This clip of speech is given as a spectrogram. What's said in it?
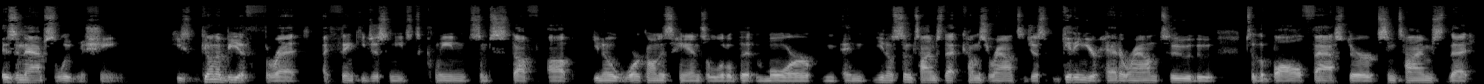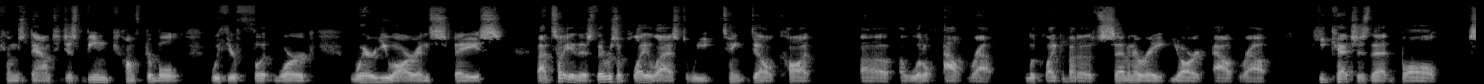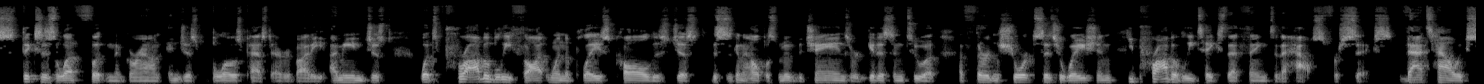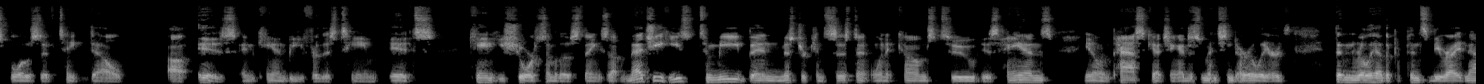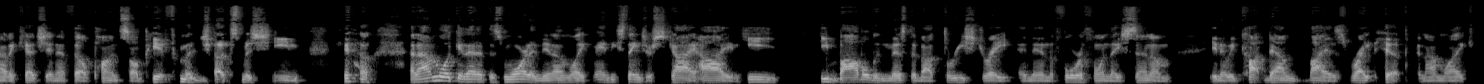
is an absolute machine. He's going to be a threat. I think he just needs to clean some stuff up, you know, work on his hands a little bit more. And, you know, sometimes that comes around to just getting your head around to the, to the ball faster. Sometimes that comes down to just being comfortable with your footwork, where you are in space. I'll tell you this, there was a play last week. Tank Dell caught uh, a little out route, looked like about a seven or eight yard out route. He catches that ball sticks his left foot in the ground and just blows past everybody. I mean, just what's probably thought when the play's called is just this is going to help us move the chains or get us into a, a, third and short situation. He probably takes that thing to the house for six. That's how explosive Tank Dell uh, is and can be for this team. It's can he shore some of those things up? Metchie, he's to me been Mr. Consistent when it comes to his hands, you know, and pass catching. I just mentioned earlier, it doesn't really have the propensity right now to catch NFL punts, albeit from a Jugs machine. You know, and I'm looking at it this morning, and I'm like, man, these things are sky high, and he he bobbled and missed about three straight, and then the fourth one they sent him, you know, he caught down by his right hip, and I'm like,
